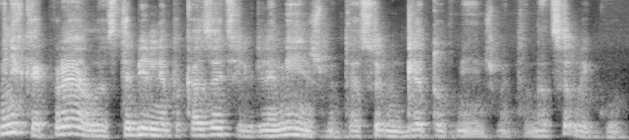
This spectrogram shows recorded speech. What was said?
у них, как правило, стабильные показатели для менеджмента, особенно для топ-менеджмента, на целый год.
